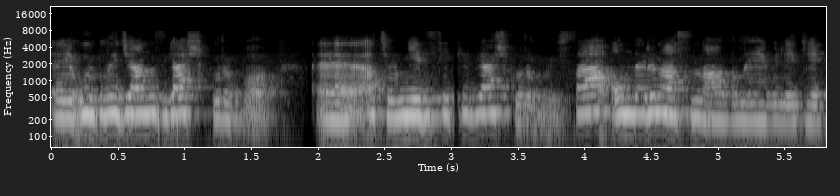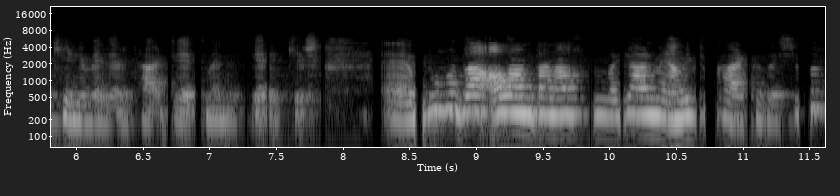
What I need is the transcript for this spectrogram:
e, uygulayacağınız yaş grubu e, atıyorum 7-8 yaş grubuysa onların aslında algılayabileceği kelimeleri tercih etmeniz gerekir. E, bunu da alandan aslında gelmeyen birçok arkadaşımız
